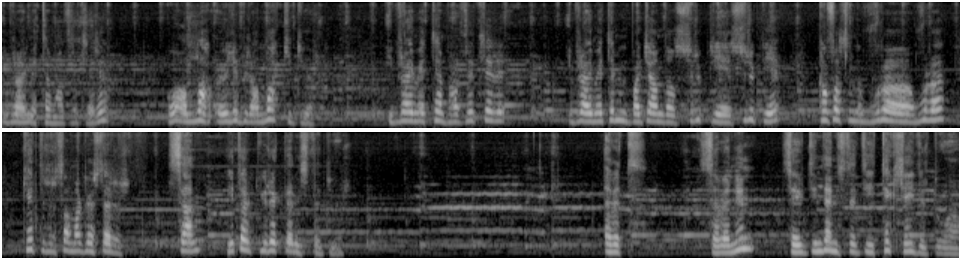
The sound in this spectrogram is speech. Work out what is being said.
İbrahim Ethem Hazretleri o Allah öyle bir Allah ki diyor. İbrahim Ethem Hazretleri İbrahim Ethem'in bacağından sürükleye sürükleye kafasını vura vura getirir sana gösterir. Sen yeter ki yürekten iste diyor. Evet, sevenin sevdiğinden istediği tek şeydir dua.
